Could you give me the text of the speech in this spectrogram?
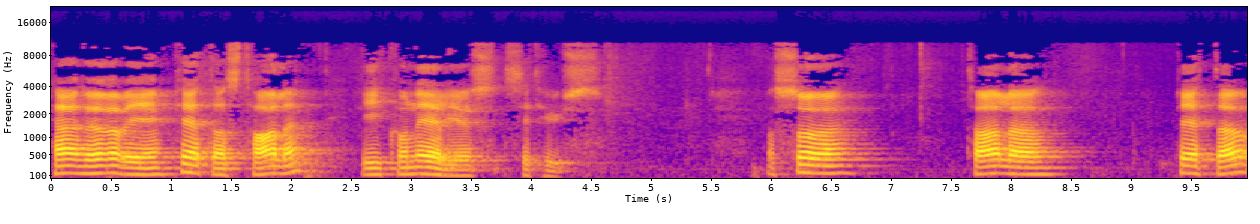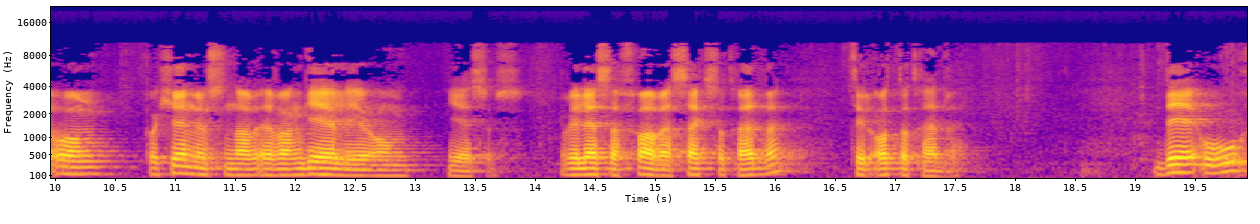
Her hører vi Peters tale i Kornelius sitt hus. Og så taler Peter om forkynnelsen av evangeliet om Jesus. Og Vi leser fra vers 36 til 38. Det ord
